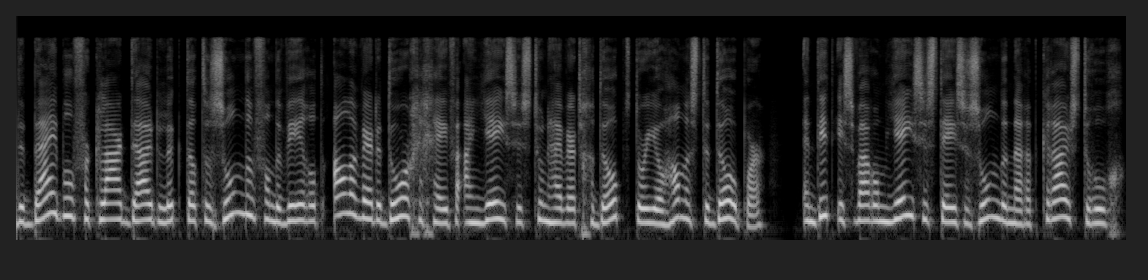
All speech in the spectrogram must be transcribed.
De Bijbel verklaart duidelijk dat de zonden van de wereld alle werden doorgegeven aan Jezus toen hij werd gedoopt door Johannes de Doper, en dit is waarom Jezus deze zonde naar het kruis droeg,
